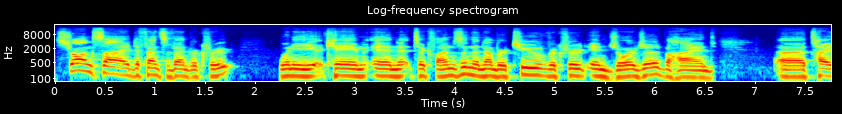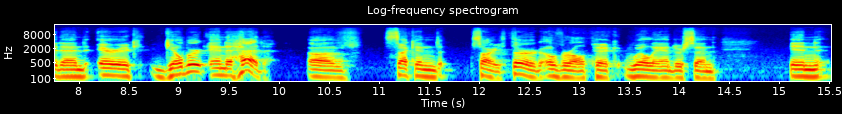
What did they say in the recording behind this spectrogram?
strong side defensive end recruit when he came in to Clemson, the number two recruit in Georgia behind uh, tight end Arik Gilbert and ahead of second, sorry, third overall pick, Will Anderson in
